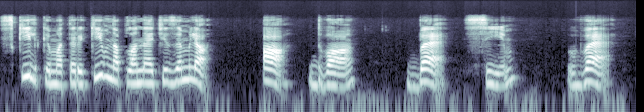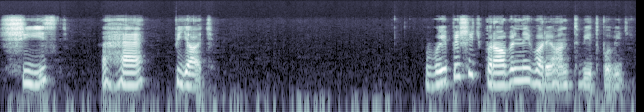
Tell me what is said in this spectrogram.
Скільки материків на планеті Земля? А. 2, Б. 7, В. 6, Г. 5. Випишіть правильний варіант відповіді.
